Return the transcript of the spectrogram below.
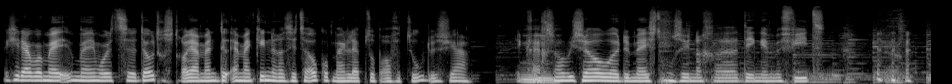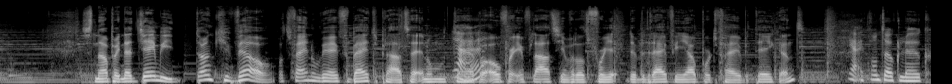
dat je daar mee, wordt doodgestrooid. Ja, mijn, en mijn kinderen zitten ook op mijn laptop af en toe, dus ja. Ik krijg mm. sowieso uh, de meest onzinnige dingen in mijn feed. Ja. Snap ik. Nou, Jamie, dank je wel. Wat fijn om weer even bij te praten en om het ja, te hebben over inflatie en wat dat voor je, de bedrijven in jouw portefeuille betekent. Ja, ik vond het ook leuk.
